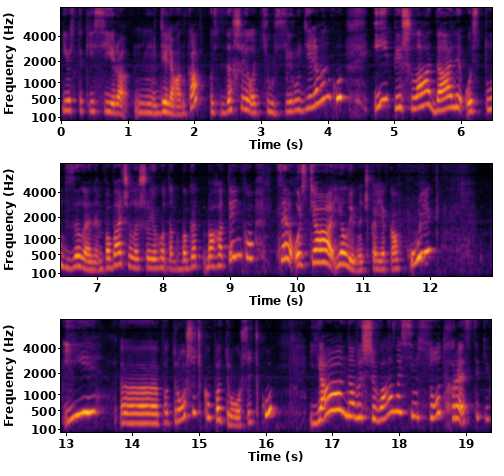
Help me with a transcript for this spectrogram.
І ось така сіра ділянка. Ось зашила цю сіру ділянку і пішла далі ось тут зеленим. Побачила, що його так багатенько. Це ось ця ялиночка, яка в кулі. І е, потрошечку, потрошечку я навишивала 700 хрестиків.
